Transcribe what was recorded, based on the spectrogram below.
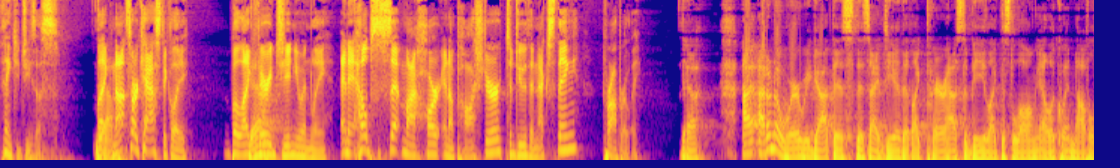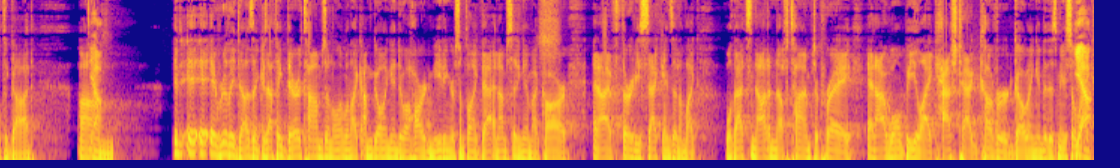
Thank you, Jesus. Like Yeah. not sarcastically, but like Yeah. very genuinely. And it helps set my heart in a posture to do the next thing properly. Yeah. I, I don't know where we got this this idea that like prayer has to be like this long, eloquent novel to God. Um, It, it, it really doesn't because I think there are times when, when like I'm going into a hard meeting or something like that and I'm sitting in my car and I have 30 seconds and I'm like, well, that's not enough time to pray and I won't be like hashtag covered going into this meeting. So Yeah. like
